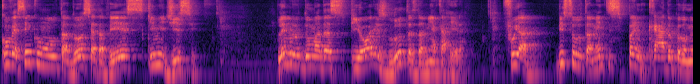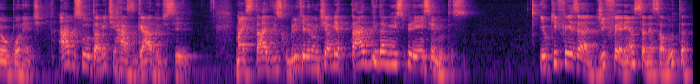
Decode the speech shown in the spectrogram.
Conversei com um lutador certa vez que me disse: Lembro de uma das piores lutas da minha carreira. Fui absolutamente espancado pelo meu oponente, absolutamente rasgado, disse ele. Mais tarde descobri que ele não tinha metade da minha experiência em lutas. E o que fez a diferença nessa luta,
